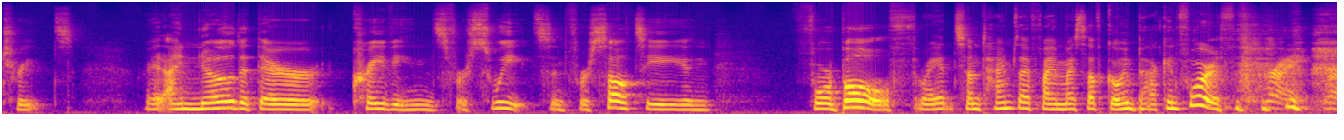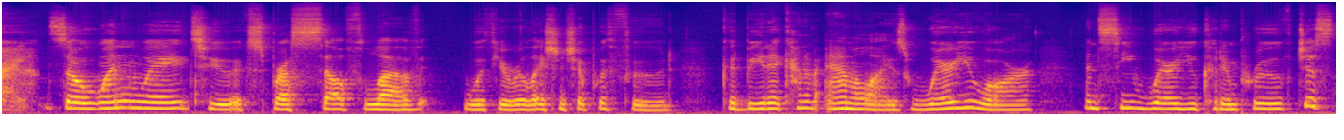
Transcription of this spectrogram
treats right i know that there are cravings for sweets and for salty and for both right sometimes i find myself going back and forth Right. Right. so one way to express self-love with your relationship with food could be to kind of analyze where you are and see where you could improve just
